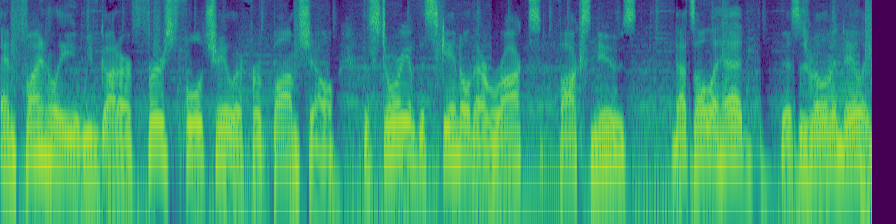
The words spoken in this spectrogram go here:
And finally, we've got our first full trailer for Bombshell, the story of the scandal that rocked Fox News. That's all ahead. This is Relevant Daily.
